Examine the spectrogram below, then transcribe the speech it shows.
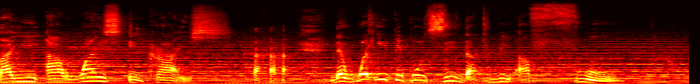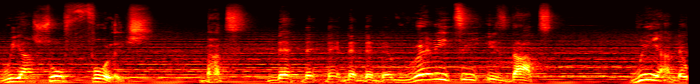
but ye are wise in Christ. the worldly people see that we are fool, we are so foolish, but the, the, the, the, the reality is that we are the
